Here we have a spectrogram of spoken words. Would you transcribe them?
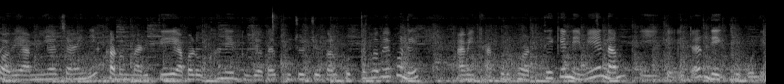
তবে আমি আর যাইনি, কারণ বাড়িতে আবার ওখানে দু জায়গায় পুজোর জোগাড় করতে হবে বলে আমি ঠাকুর ঘর থেকে নেমে এলাম। এই এটা দেখব বলে।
